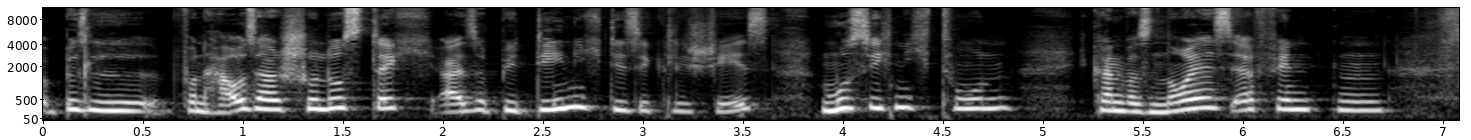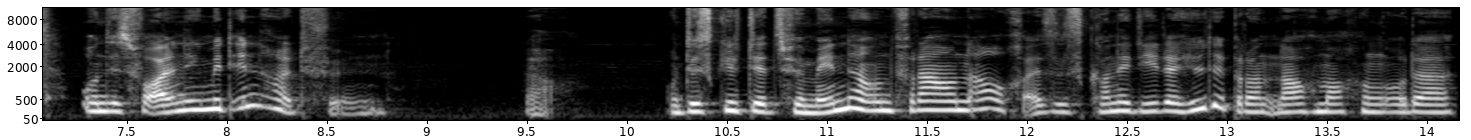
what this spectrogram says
ein bisschen von Haus aus schon lustig, also bediene ich diese Klischees, muss ich nicht tun, ich kann was Neues erfinden und es vor allen Dingen mit Inhalt füllen. Ja. Und das gilt jetzt für Männer und Frauen auch. Also es kann nicht jeder Hildebrand nachmachen oder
